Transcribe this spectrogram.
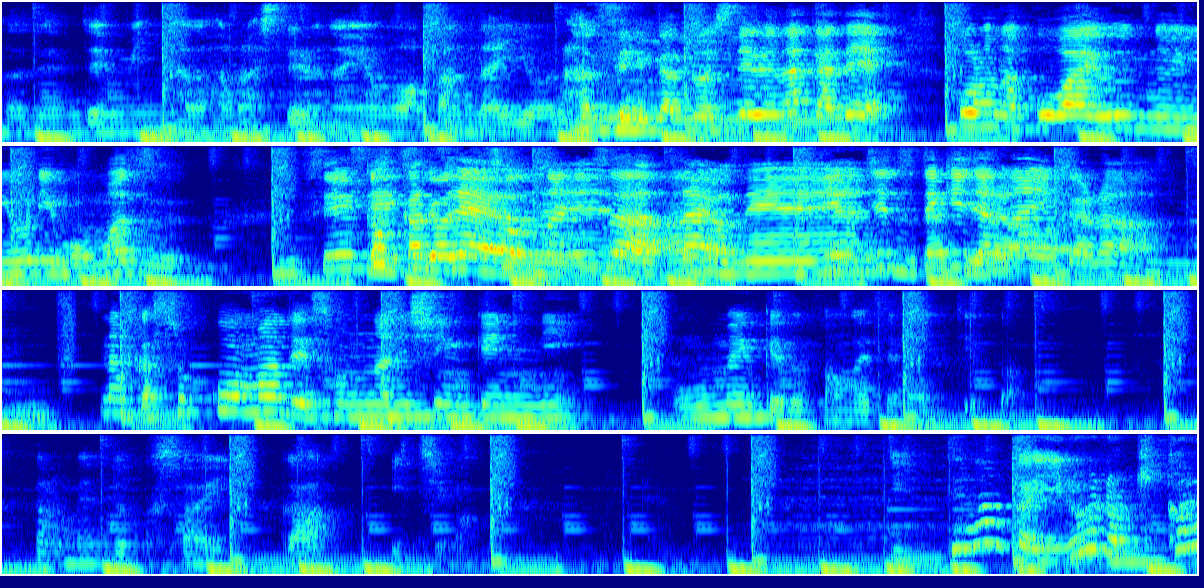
まだ全然みんなが話してる内容も分かんないような生活をしてる中でコロナ怖い云々よりもまず生活がそんなにさだったよあのね現実的じゃないからうん。なんかそこまでそんなに真剣にごめんけど考えてないっていうかだから面倒くさいが一番。行ってなんかいろいろ聞かれ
